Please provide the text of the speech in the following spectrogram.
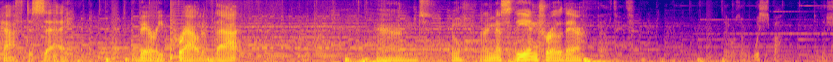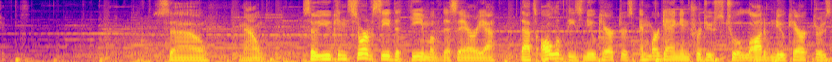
have to say. Very proud of that. And, oh, I missed the intro there. There was a whisper to the shifters. So, now, so you can sort of see the theme of this area. That's all of these new characters, and we're getting introduced to a lot of new characters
